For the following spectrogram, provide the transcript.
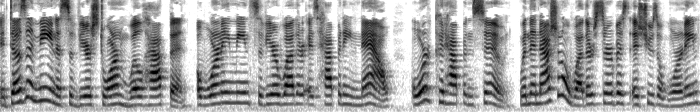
It doesn't mean a severe storm will happen. A warning means severe weather is happening now or could happen soon. When the National Weather Service issues a warning,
